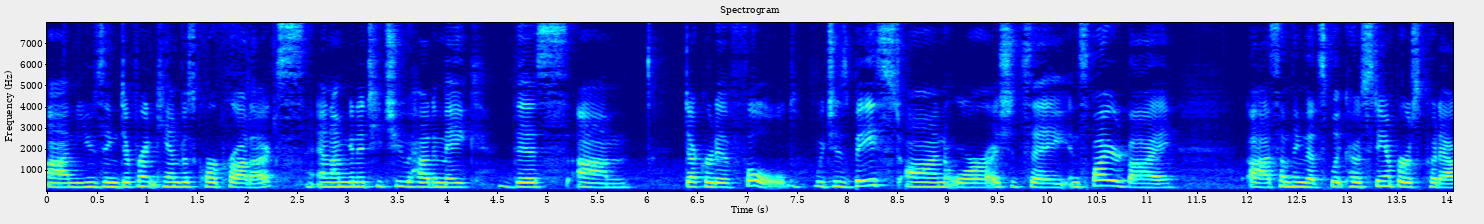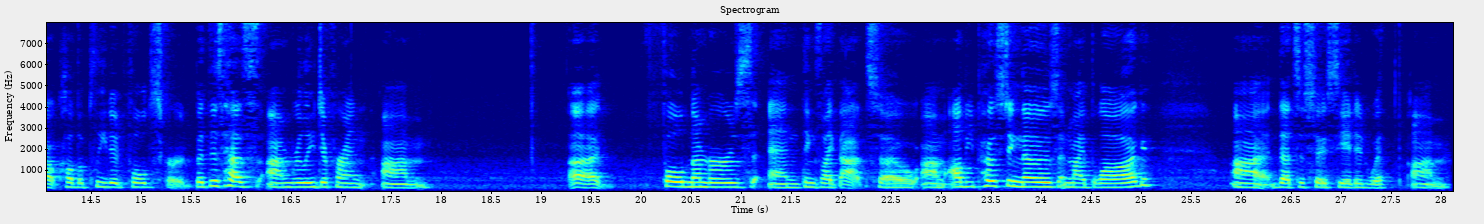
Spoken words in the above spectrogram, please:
um, using different Canvas Corp products and I'm going to teach you how to make this um, decorative fold, which is based on, or I should say, inspired by uh, something that Split Coast Stampers put out called the pleated fold skirt. But this has um, really different um, uh, fold numbers and things like that. So um, I'll be posting those in my blog uh, that's associated with um,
